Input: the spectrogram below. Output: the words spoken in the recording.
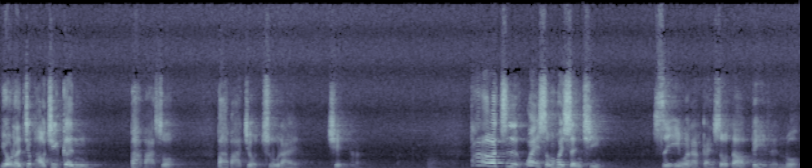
有人就跑去跟爸爸说，爸爸就出来劝他。大儿子为什么会生气？是因为他感受到被冷落，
